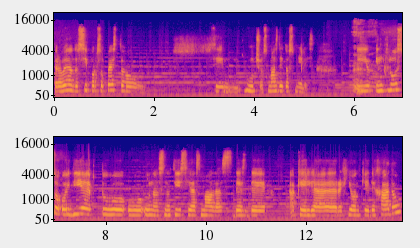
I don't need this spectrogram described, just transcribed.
pero bueno, sí, por supuesto, sí, muchos, más de dos miles. Y eh. incluso hoy día tuvo unas noticias malas desde aquella región que he dejado,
